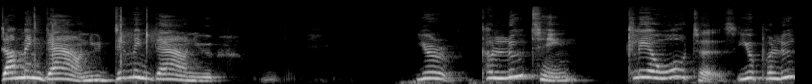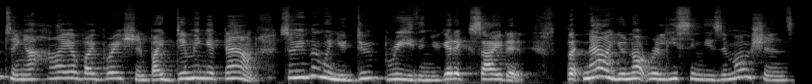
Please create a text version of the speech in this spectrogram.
dumbing down, you dimming down, you you're polluting clear waters. You're polluting a higher vibration by dimming it down. So even when you do breathe and you get excited, but now you're not releasing these emotions,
